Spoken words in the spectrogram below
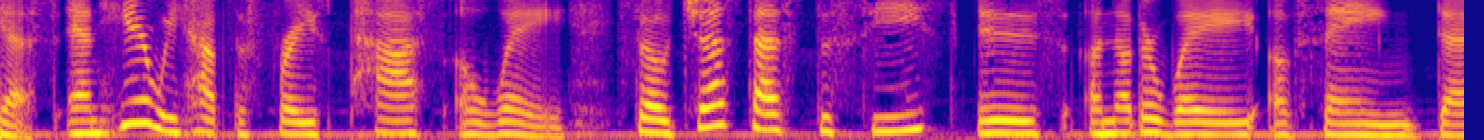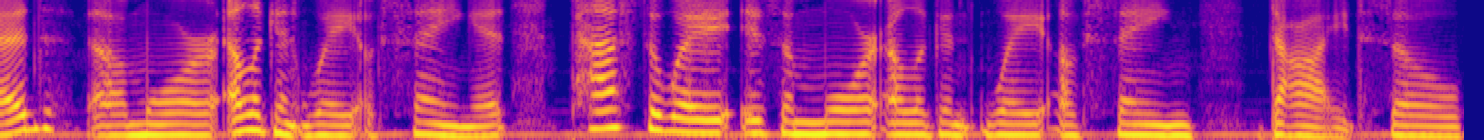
Yes, and here we have the phrase pass away. So just as deceased is another way of saying dead, a more elegant way of saying it, passed away is a more elegant way of saying died. So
